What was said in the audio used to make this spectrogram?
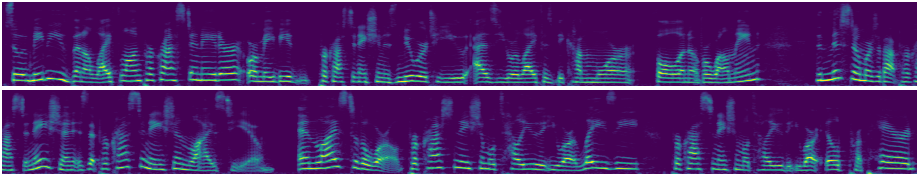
So maybe you've been a lifelong procrastinator, or maybe procrastination is newer to you as your life has become more full and overwhelming. The misnomers about procrastination is that procrastination lies to you and lies to the world. Procrastination will tell you that you are lazy. Procrastination will tell you that you are ill prepared,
